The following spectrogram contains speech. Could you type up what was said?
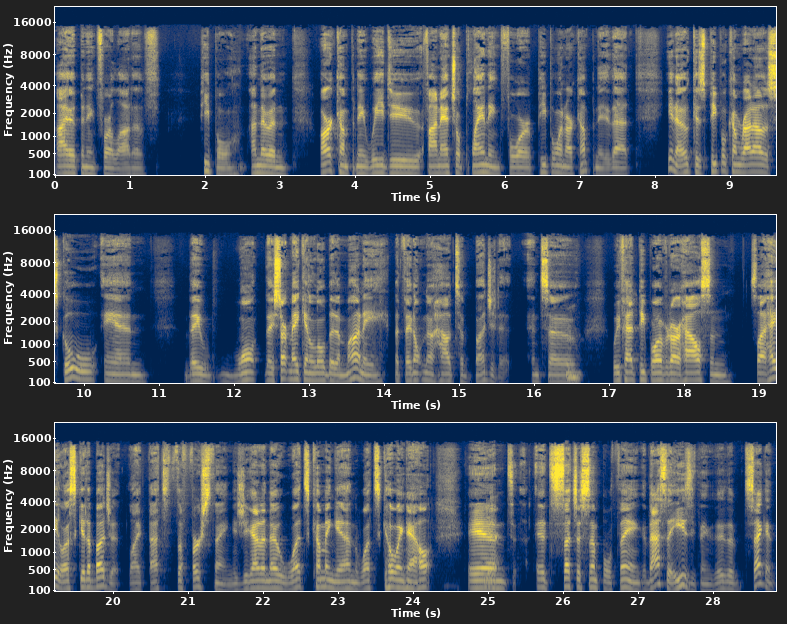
eye opening for a lot of people. I know in our company, we do financial planning for people in our company that, you know, because people come right out of school and they want they start making a little bit of money, but they don't know how to budget it. And so mm. we've had people over to our house and it's like, hey, let's get a budget. Like that's the first thing is you got to know what's coming in, what's going out. And yeah. it's such a simple thing. That's the easy thing. The second,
